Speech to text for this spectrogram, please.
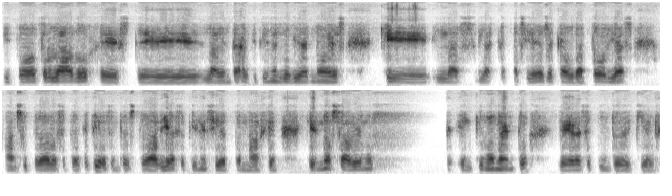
y por otro lado, este, la ventaja que tiene el gobierno es que las, las capacidades recaudatorias han superado las expectativas. Entonces, todavía se tiene cierto margen que no sabemos en qué momento llegará a ese punto de quiebre.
